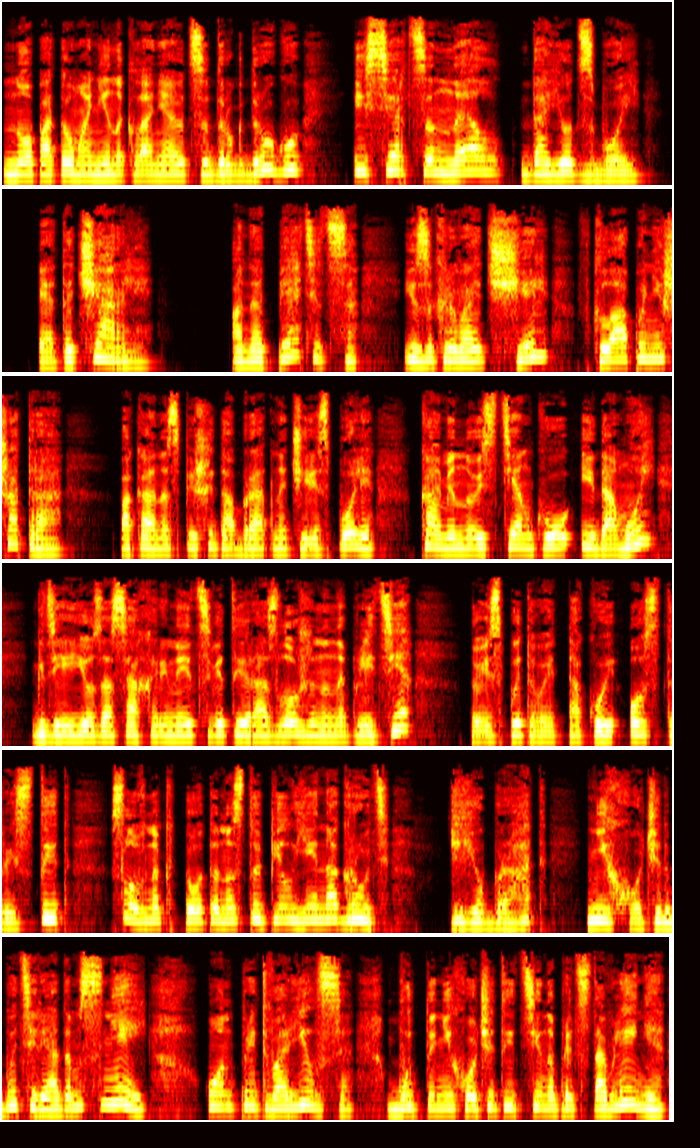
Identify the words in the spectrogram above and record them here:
Но потом они наклоняются друг к другу и сердце Нелл дает сбой. Это Чарли. Она пятится и закрывает щель в клапане шатра, пока она спешит обратно через поле, каменную стенку и домой, где ее засахаренные цветы разложены на плите, то испытывает такой острый стыд, словно кто-то наступил ей на грудь. Ее брат не хочет быть рядом с ней. Он притворился, будто не хочет идти на представление,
